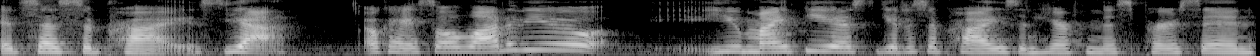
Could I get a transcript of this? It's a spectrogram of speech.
It says surprise. Yeah. Okay, so a lot of you you might be a, get a surprise and hear from this person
